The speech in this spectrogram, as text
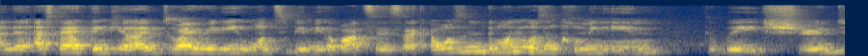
And then i started thinking like do i really want to be a makeup artist? Like i wasn't the money wasn't coming in the way it should.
